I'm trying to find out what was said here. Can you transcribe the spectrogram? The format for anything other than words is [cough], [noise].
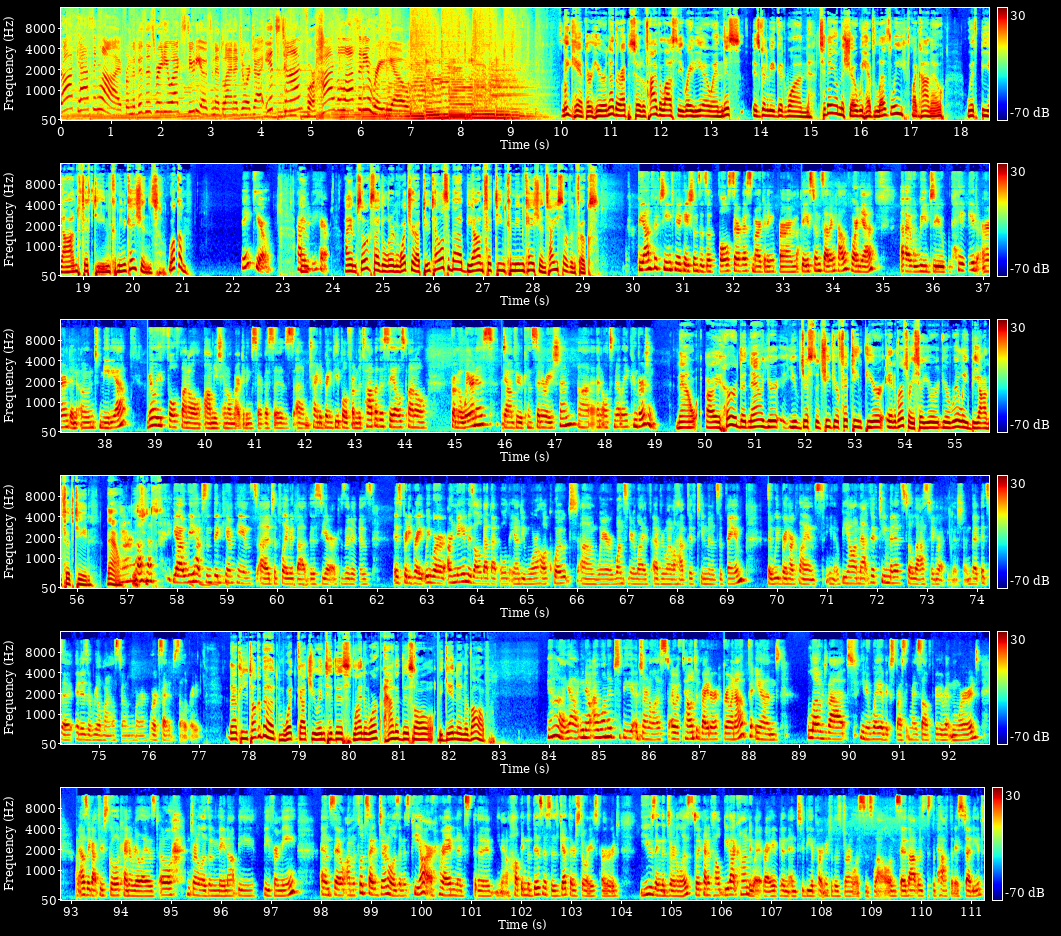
Broadcasting live from the Business Radio X studios in Atlanta, Georgia, it's time for High Velocity Radio. Lee Kantor here, another episode of High Velocity Radio, and this is going to be a good one. Today on the show, we have Leslie Licano with Beyond 15 Communications. Welcome. Thank you. Happy to be here. I am so excited to learn what you're up to. Tell us about Beyond 15 Communications. How you serving folks? Beyond 15 Communications is a full service marketing firm based in Southern California. Uh, we do paid, earned, and owned media, really full funnel omni channel marketing services, um, trying to bring people from the top of the sales funnel, from awareness down through consideration, uh, and ultimately conversion. Now, I heard that now you're you've just achieved your 15th year anniversary, so you're you're really beyond 15 now. [laughs] yeah, we have some big campaigns uh, to play with that this year because it is is pretty great. We were our name is all about that old Andy Warhol quote, um, where once in your life everyone will have 15 minutes of fame. So we bring our clients, you know, beyond that 15 minutes to lasting recognition. But it's a it is a real milestone. We're we're excited to celebrate. Now, can you talk about what got you into this line of work? How did this all begin and evolve? Yeah, yeah. You know, I wanted to be a journalist. I was a talented writer growing up and loved that, you know, way of expressing myself through the written word. As I got through school, I kind of realized, oh, [laughs] journalism may not be be for me. And so on the flip side of journalism is PR, right? And it's the, you know, helping the businesses get their stories heard using the journalists to kind of help be that conduit, right? And, and to be a partner to those journalists as well. And so that was the path that I studied.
